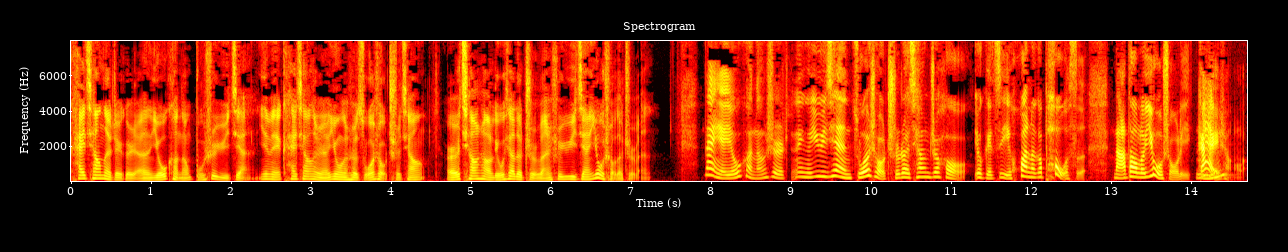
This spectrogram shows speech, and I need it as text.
开枪的这个人有可能不是遇见，因为开枪的人用的是左手持枪，而枪上留下的指纹是遇见右手的指纹。那也有可能是那个遇见左手持了枪之后，又给自己换了个 pose，拿到了右手里盖上了。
